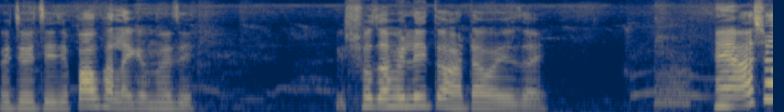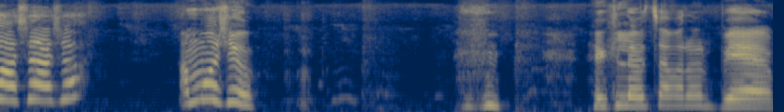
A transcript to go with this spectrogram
ওই যে ওই যে পাও ফালাই কেমন, ওই যে। সোজা হইলেই তো হাঁটা হয়ে যায়। হ্যাঁ আসো আসো আসো। আম্মু, আসো। এগুলো হচ্ছে আবার ওর ব্যায়াম।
